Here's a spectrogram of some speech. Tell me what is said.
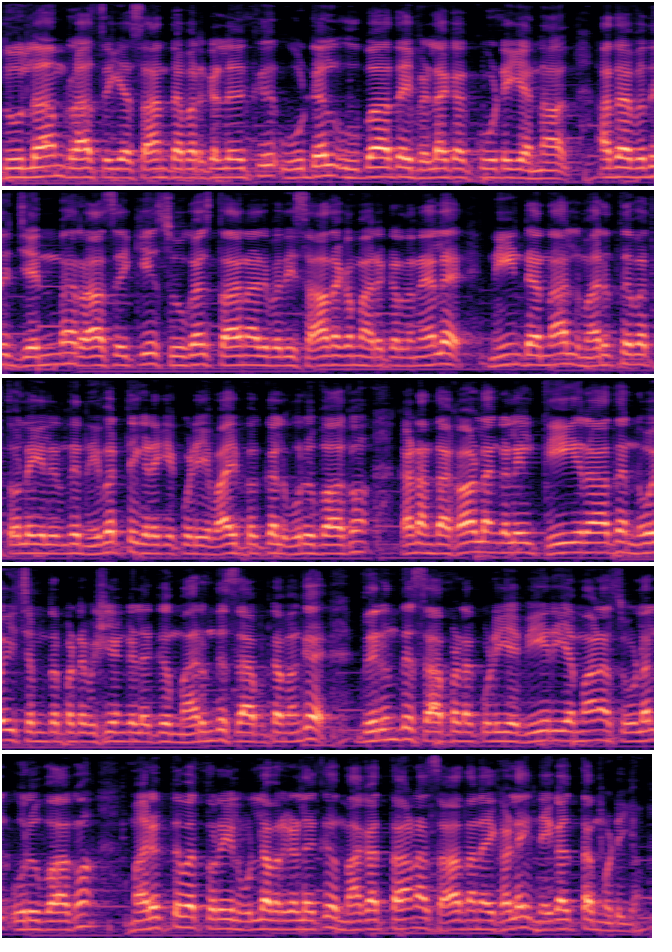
துலாம் ராசியை சார்ந்தவர்களுக்கு உடல் உபாதை விலகக்கூடிய நாள். அதாவது ஜென்ம ராசிக்கு சுகஸ்தானாதிபதி சாதகமாக இருக்கிறதுனால நீண்ட நாள் மருத்துவ தொல்லையிலிருந்து நிவர்த்தி கிடைக்கக்கூடிய வாய்ப்புகள் உருவாகும். கடந்த காலங்களில் தீராத நோய் சம்பந்தப்பட்ட விஷயங்களுக்கு மருந்து சாப்பிட்டவங்க விருந்து சாப்பிடக்கூடிய வீரியமான சூழல் உருவாகும். மருத்துவத் துறையில் உள்ளவர்களுக்கு மகத்தான சாதனைகளை நிகழ்த்த முடியும்.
